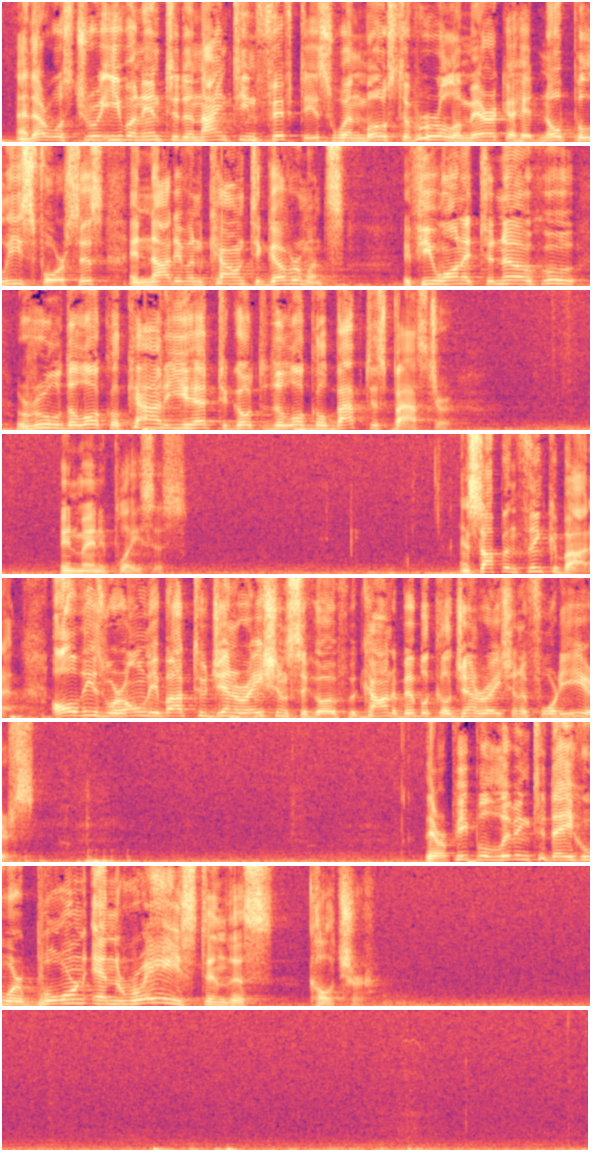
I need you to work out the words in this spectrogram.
And that was true even into the 1950s when most of rural America had no police forces and not even county governments. If you wanted to know who ruled the local county, you had to go to the local Baptist pastor in many places. And stop and think about it. All these were only about two generations ago, if we count a biblical generation of 40 years. There are people living today who were born and raised in this culture.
